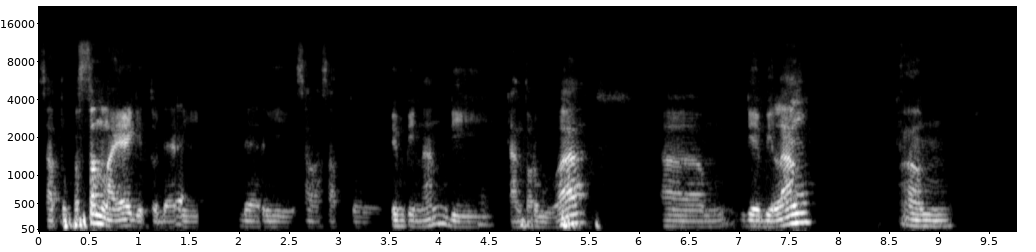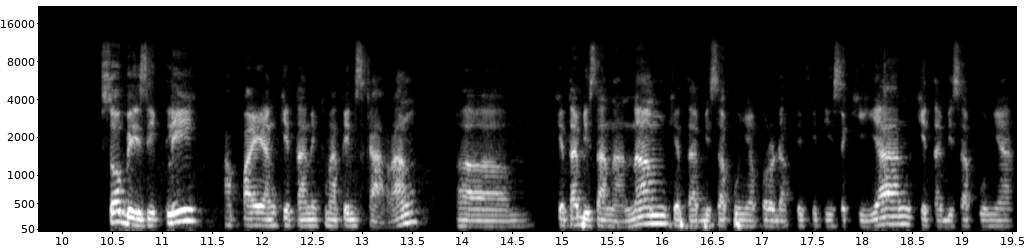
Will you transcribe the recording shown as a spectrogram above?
satu pesan lah ya gitu dari dari salah satu pimpinan di kantor gue. Em, dia bilang, em, so basically apa yang kita nikmatin sekarang em, kita bisa nanam, kita bisa punya productivity sekian, kita bisa punya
